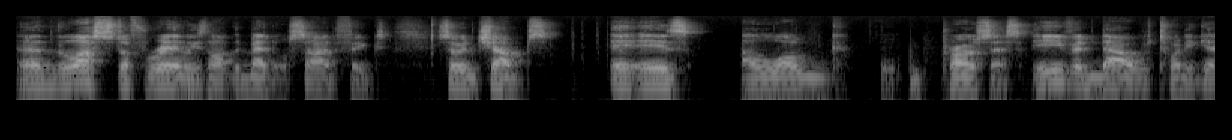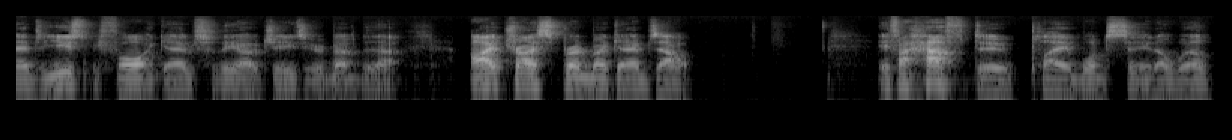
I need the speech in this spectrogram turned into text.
And the last stuff really is like the mental side of things. So in champs, it is a long process. Even now with 20 games, it used to be 40 games for the OGs, you remember that. I try spread my games out. If I have to play in one sitting, I will.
